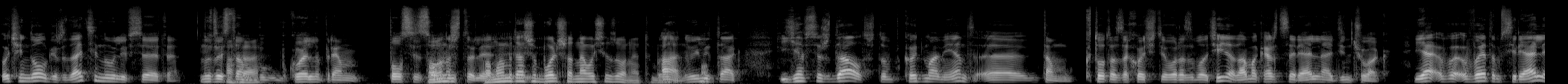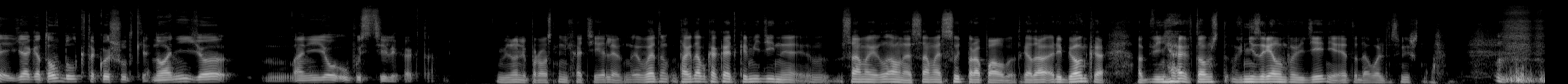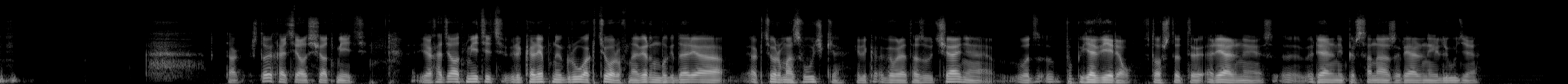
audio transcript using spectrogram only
Очень долго же, да, тянули все это? Ну, то есть ага. там буквально прям полсезона, по что ли? По-моему, даже больше одного сезона это было. А, ну или так. И я все ждал, что в какой-то момент э, там кто-то захочет его разоблачить, а там окажется реально один чувак. Я в, в этом сериале я готов был к такой шутке, но они ее они ее упустили как-то. Ну или просто не хотели. В этом тогда бы какая-то комедийная, самое главное, самая суть пропала бы. Когда ребенка обвиняют в том, что в незрелом поведении, это довольно смешно. Так, что я хотел еще отметить? Я хотел отметить великолепную игру актеров. Наверное, благодаря актерам озвучки, или, как говорят, озвучания, вот я верил в то, что это реальные, э, реальные персонажи, реальные люди.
